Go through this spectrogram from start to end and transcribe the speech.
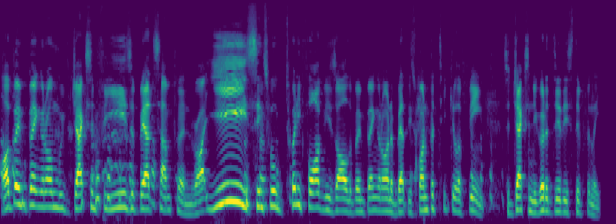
I've been banging on with Jackson for years about something, right? Years since we're 25 years old. I've been banging on about this one particular thing. So, Jackson, you've got to do this differently.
